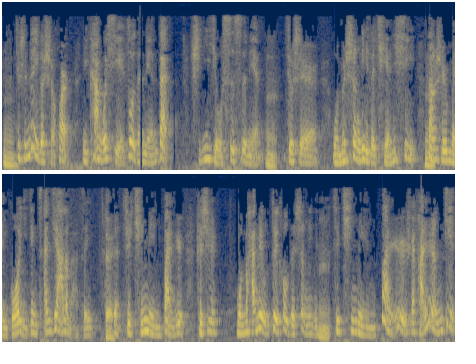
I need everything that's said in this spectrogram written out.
嗯，就是那个时候你看我写作的年代是一九四四年，嗯，就是。我们胜利的前夕，当时美国已经参加了嘛，所以对是清明半日。可是我们还没有最后的胜利呢，所以清明半日是寒仍尽，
